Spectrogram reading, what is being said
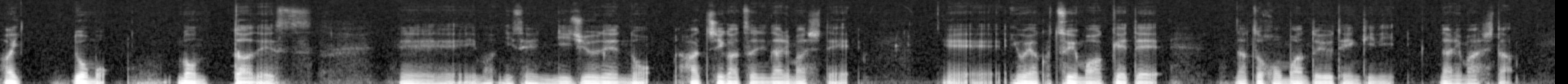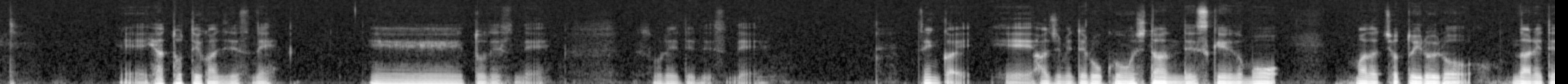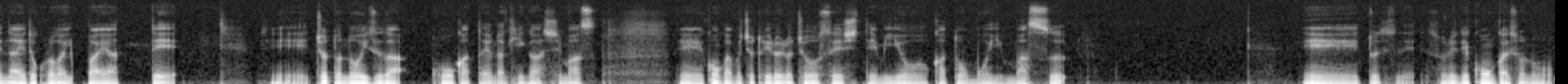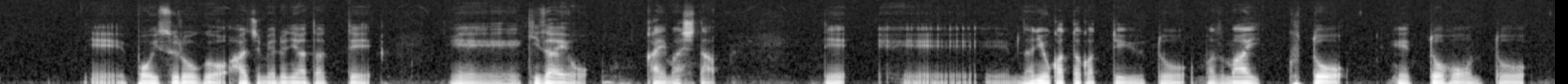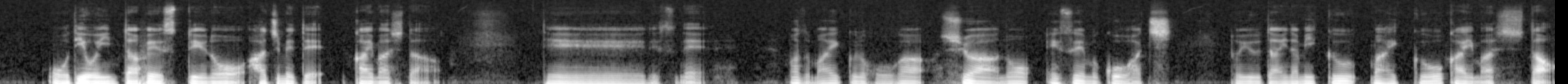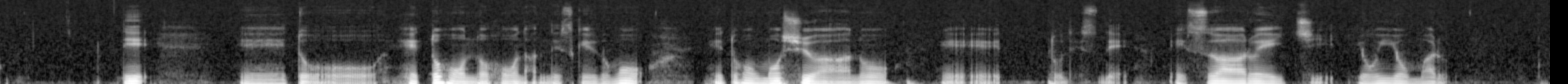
はい、どうも、のんたです。えー今、2020年の8月になりまして、えーようやく梅雨も明けて、夏本番という天気になりました。えーやっとっていう感じですね。えーっとですね、それでですね、前回、えー初めて録音したんですけれども、まだちょっといろいろ慣れてないところがいっぱいあって、えちょっとノイズが多かったような気がします。えー今回もちょっといろいろ調整してみようかと思います。えーっとですね、それで今回その、えーボイスログを始めるにあたって、えー機材を買いました。で、え何を買ったかっていうと、まずマイクとヘッドホンとオーディオインターフェースっていうのを初めて買いました。でですね、まずマイクの方が手話の SM58 というダイナミックマイクを買いました。で、えっ、と、ヘッドホンの方なんですけれども、ヘッドホンも手話の、えーっとですね、SRH440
